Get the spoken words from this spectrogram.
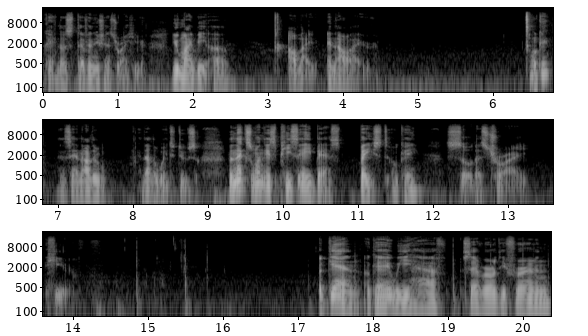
okay those definitions right here you might be a outlier an outlier. Okay that's another another way to do so. The next one is PCA based based okay? So let's try here again okay we have several different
